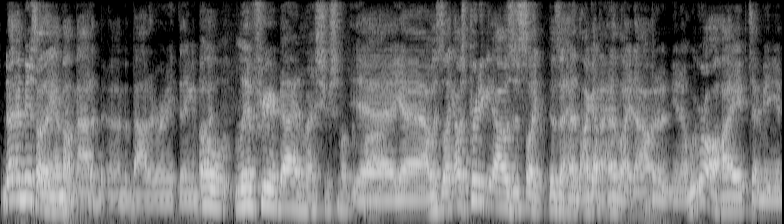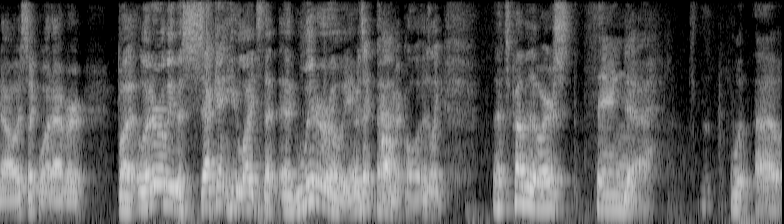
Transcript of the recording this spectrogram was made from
no, I mean it's not like I'm not mad at him about it or anything. But Oh, live free or die unless you're smoking yeah, yeah. I was like, I was pretty. I was just like, there's a head. I got a headlight out, and you know, we were all hyped. I mean, you know, it's like whatever. But literally, the second he lights that, like, literally, it was like comical. It was like. That's probably the worst thing. yeah. W- Uh,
